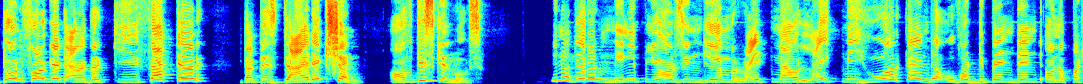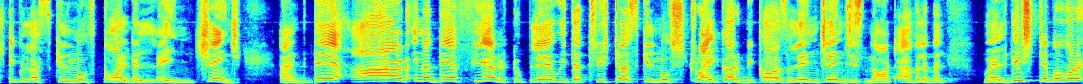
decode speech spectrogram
don't forget another key factor that is direction of the skill moves. You know, there are many players in game right now like me who are kind of over dependent on a particular skill move called a lane change. And they are, you know, they fear to play with a 3-star skill move striker because lane change is not available. Well, this step over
